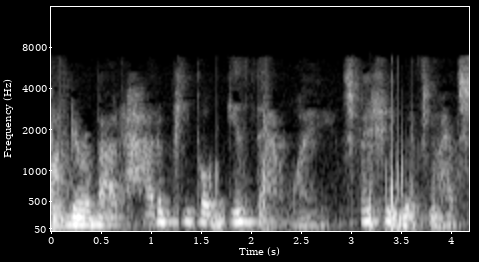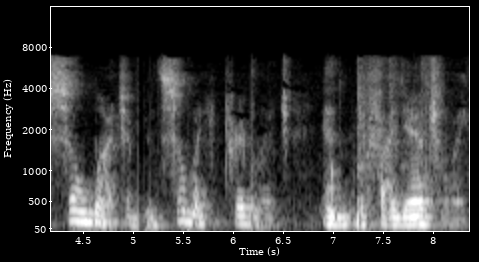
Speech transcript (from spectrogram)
wonder about how do people get that way, especially if you have so much, I mean, so much privilege and financially.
